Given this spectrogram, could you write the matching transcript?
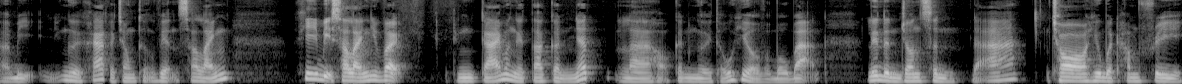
À, bị những người khác ở trong thượng viện xa lánh. Khi bị xa lánh như vậy thì cái mà người ta cần nhất là họ cần người thấu hiểu và bầu bạn. Lyndon Johnson đã cho Hubert Humphrey,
